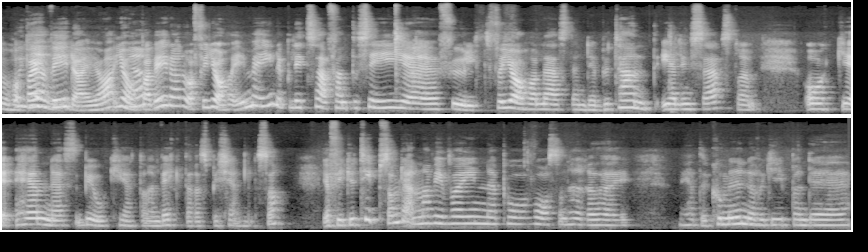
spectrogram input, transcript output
då hoppar jag vidare. Ja, jag Ja. hoppar vidare då. För jag är med inne på lite så här fantasifullt. För jag har läst en debutant, Elin Sävström. Och eh, hennes bok heter En väktares bekännelser. Jag fick ju tips om den när vi var inne på vår sån här eh, vad heter, kommunövergripande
